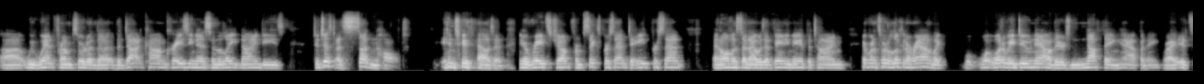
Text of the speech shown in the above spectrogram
uh, we went from sort of the, the dot com craziness in the late 90s to just a sudden halt in 2000. You know, rates jumped from 6% to 8%. And all of a sudden, I was at Fannie Mae at the time. Everyone's sort of looking around like, what, what do we do now? There's nothing happening, right? It's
